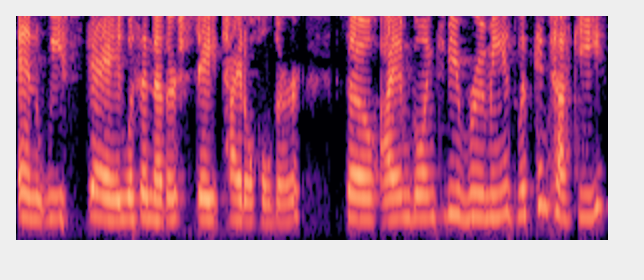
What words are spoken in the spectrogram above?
and we stay with another state title holder. So I am going to be roomies with Kentucky,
